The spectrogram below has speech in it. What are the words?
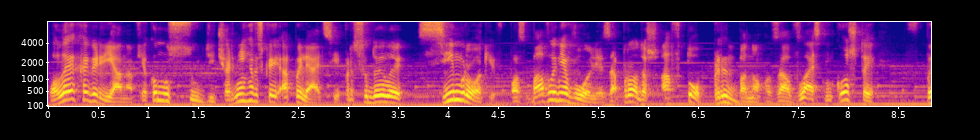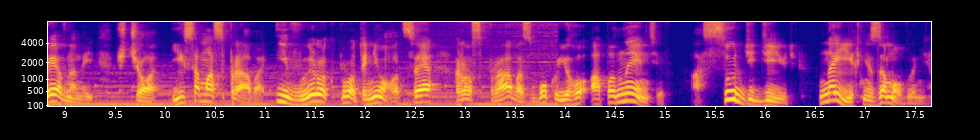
Олег Хавір'янов, якому судді Чернігівської апеляції присудили 7 років позбавлення волі за продаж авто, придбаного за власні кошти, впевнений, що і сама справа, і вирок проти нього це розправа з боку його опонентів, а судді діють на їхнє замовлення.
